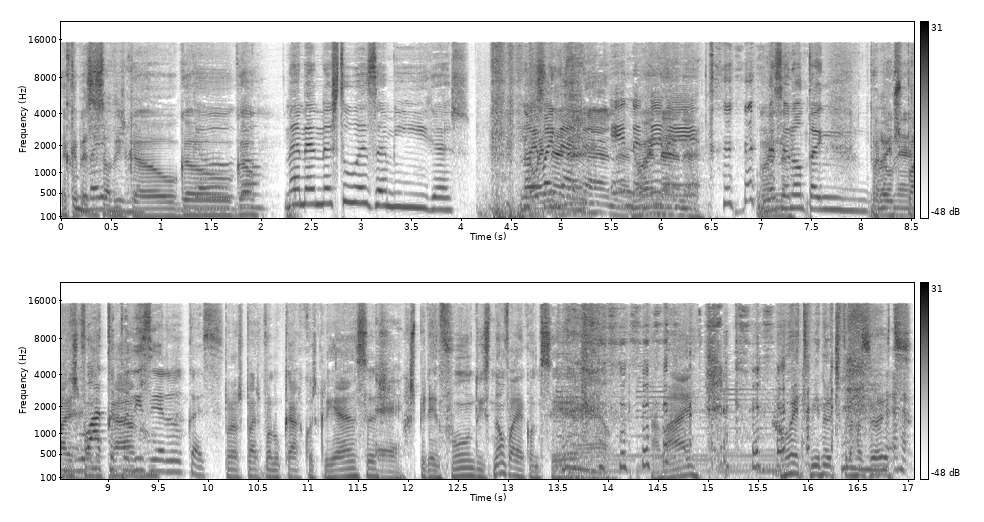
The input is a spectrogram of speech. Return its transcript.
A cabeça só diz maravilha. go, go, go. Nana nas tuas amigas. Não, é bem Nana. É não é nanana. nana. Mas eu não tenho Para os pais pôr no lata para carro. dizer o coisa. Para os pais pôr no carro com as crianças, É. respirem fundo, isso não vai acontecer. Está bem? 8 minutos para as 8.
